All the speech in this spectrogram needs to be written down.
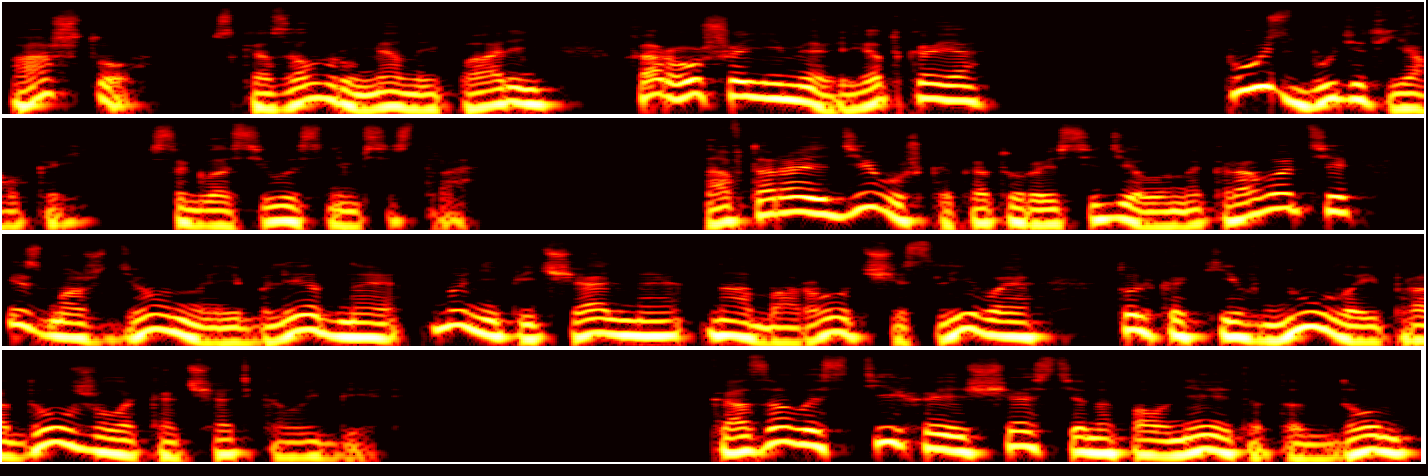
«А что?» — сказал румяный парень. «Хорошее имя, редкое». «Пусть будет Ялкой», — согласилась с ним сестра. А вторая девушка, которая сидела на кровати, изможденная и бледная, но не печальная, наоборот, счастливая, только кивнула и продолжила качать колыбель. Казалось, тихое счастье наполняет этот дом,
